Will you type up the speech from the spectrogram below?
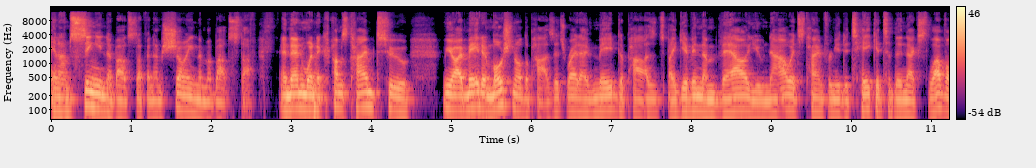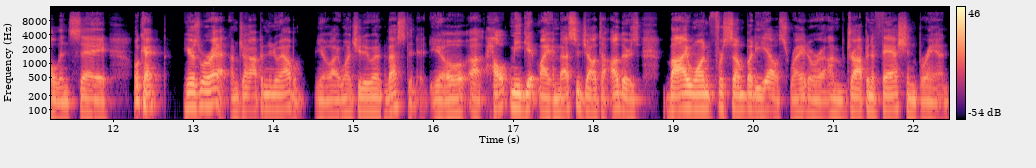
and I'm singing about stuff and I'm showing them about stuff. And then when it comes time to, you know, I've made emotional deposits, right? I've made deposits by giving them value. Now it's time for me to take it to the next level and say, okay, here's where we're at. I'm dropping a new album. You know, I want you to invest in it. You know, uh, help me get my message out to others. Buy one for somebody else, right? Or I'm dropping a fashion brand.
